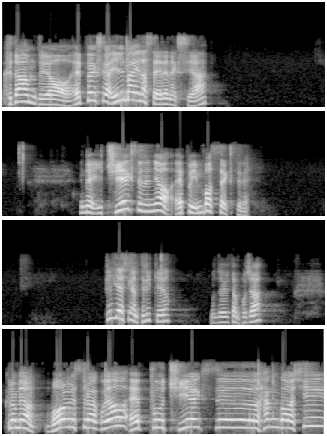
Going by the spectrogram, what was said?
그 다음도요, fx가 1-lnx야. 근데 이 gx는요, f 인버스 x래. 필기할 시간 드릴게요. 먼저 일단 보자. 그러면 뭘 쓰라고요? fgx 한 것이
